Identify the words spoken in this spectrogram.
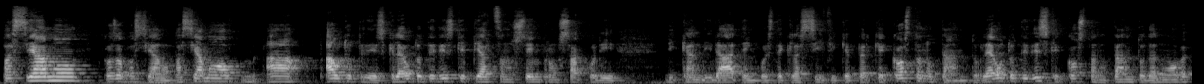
Passiamo, cosa passiamo? Passiamo a auto tedesche. Le auto tedesche piazzano sempre un sacco di di candidate in queste classifiche perché costano tanto. Le auto tedesche costano tanto da nuove,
